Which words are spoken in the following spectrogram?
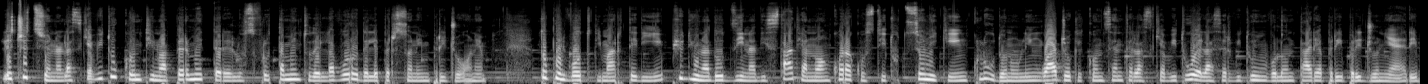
l'eccezione alla schiavitù continua a permettere lo sfruttamento del lavoro delle persone in prigione. Dopo il voto di martedì, più di una dozzina di stati hanno ancora costituzioni che includono un linguaggio che consente la schiavitù e la servitù involontaria per i prigionieri.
